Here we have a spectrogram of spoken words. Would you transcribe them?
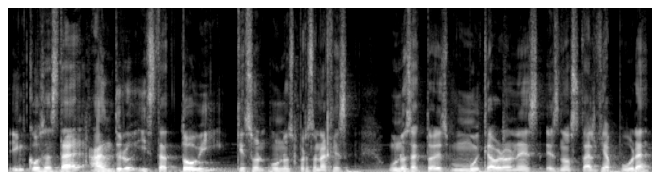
En cosas está Andrew y está Toby, que son unos personajes, unos actores muy cabrones, es nostalgia pura.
